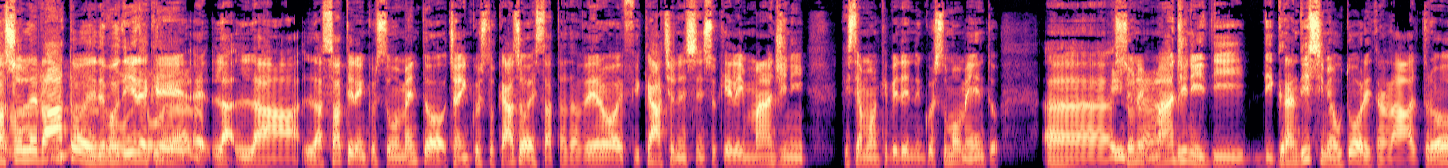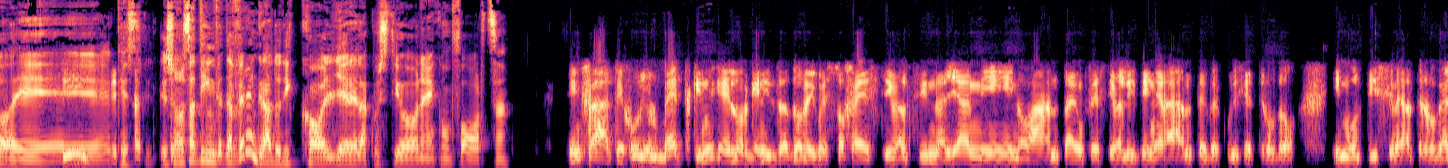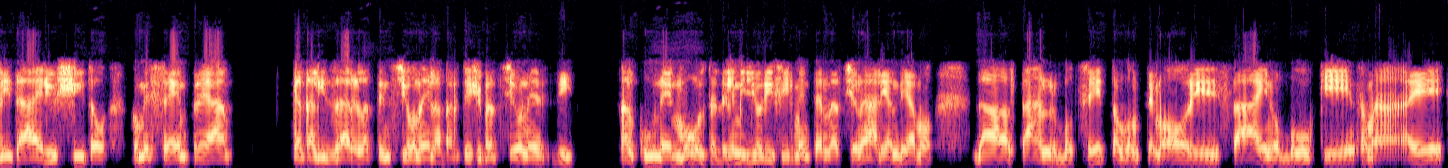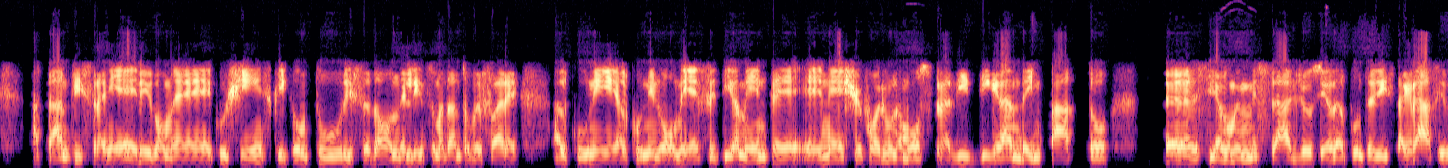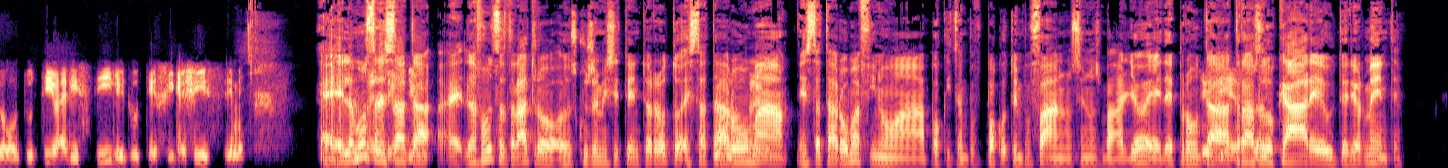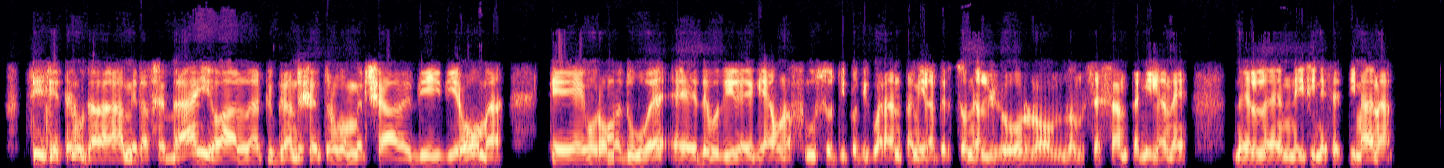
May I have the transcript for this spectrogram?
va sollevato e devo dire che eh, la, la, la, satira in questo momento, cioè in questo caso è stata davvero efficace, nel senso che le immagini che stiamo anche vedendo in questo momento uh, sono immagini di, di, grandissimi autori, tra l'altro, e sì, che, che, sono stati in, davvero in grado di cogliere la questione con forza. Infatti Julio Lubetkin, che è l'organizzatore di questo festival sin dagli anni 90, è un festival itinerante per cui si è tenuto in moltissime altre località, è riuscito come sempre a catalizzare l'attenzione e la partecipazione di alcune, molte delle migliori firme internazionali. Andiamo da Altan, Bozzetto, Contemori, Staino, Bucchi, insomma, e a tanti stranieri come Kuczynski, Conturis, Donnelly, insomma tanto per fare alcuni, alcuni nomi. effettivamente eh, ne esce fuori una mostra di, di grande impatto eh, sia come messaggio sia dal punto di vista grafico, con tutti i vari stili, tutti efficacissimi. Eh, la mostra è stata, eh, la mostra tra l'altro, eh, scusami se ti ho interrotto, è stata, a Roma, è stata a Roma fino a tempo, poco tempo fa, se non sbaglio, ed è pronta sì, sì, a traslocare ulteriormente. Sì, si è tenuta a metà febbraio al più grande centro commerciale di, di Roma, che è Euroma 2, e devo dire che ha un afflusso tipo di 40.000 persone al giorno, 60.000 ne, nel, nei fine settimana,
